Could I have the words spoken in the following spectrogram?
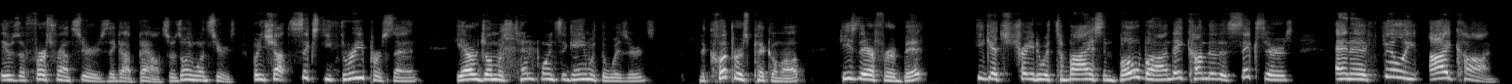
it was a first round series. They got bounced. So it was only one series, but he shot 63%. He averaged almost 10 points a game with the Wizards. The Clippers pick him up. He's there for a bit. He gets traded with Tobias and Boban. They come to the Sixers, and a Philly icon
